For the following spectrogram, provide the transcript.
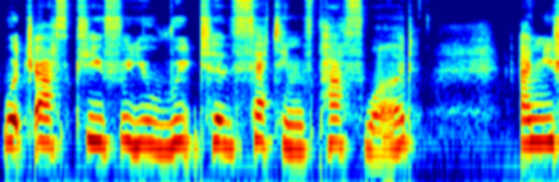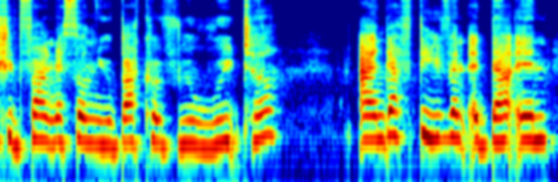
which asks you for your router's settings password. And you should find this on the back of your router. And after you've entered that in,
